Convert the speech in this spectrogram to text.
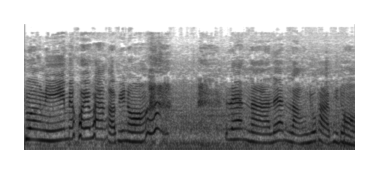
ช่วงนี้ไม่ค่อยว่างค่ะพี่น้อง แล่นหนาแล่นหลังอยู่ค่ะพี่น้อง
